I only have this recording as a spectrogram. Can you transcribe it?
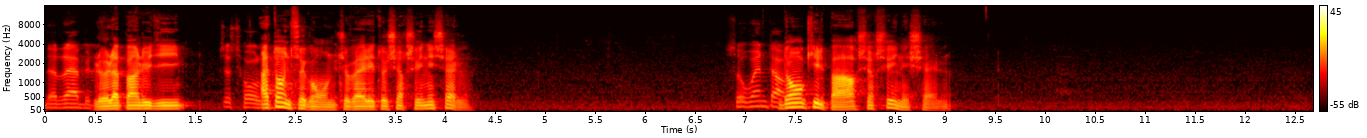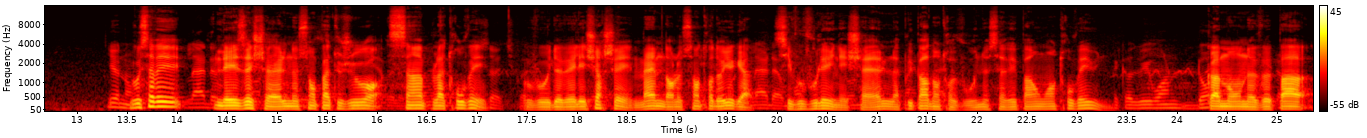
Le lapin lui dit. Attends une seconde, je vais aller te chercher une échelle. Donc il part chercher une échelle. Vous savez, les échelles ne sont pas toujours simples à trouver. Vous devez les chercher, même dans le centre de yoga. Si vous voulez une échelle, la plupart d'entre vous ne savez pas où en trouver une. Comme on ne veut pas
